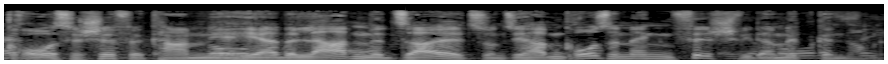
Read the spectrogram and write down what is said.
Große Schiffe kamen hierher beladen mit Salz und sie haben große Mengen Fisch wieder mitgenommen.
